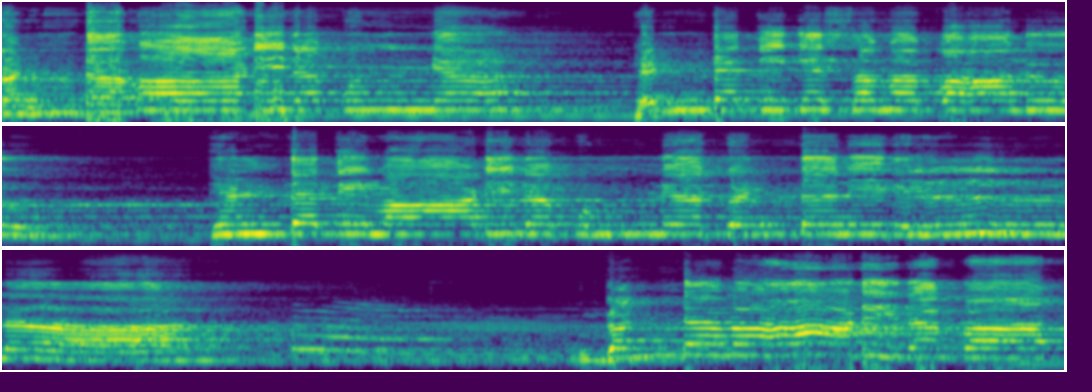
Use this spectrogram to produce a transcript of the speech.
ಗಂಡ ಮಾಡಿದ ಪುಣ್ಯ ಹೆಂಡತಿಗೆ ಸಮಪಾಲು, ಹೆಂಡತಿ ಮಾಡಿದ ಪುಣ್ಯ ಗಂಡನಿಗಿಲ್ಲ. ಗಂಡ ಮಾಡಿದ ಪಾಪ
